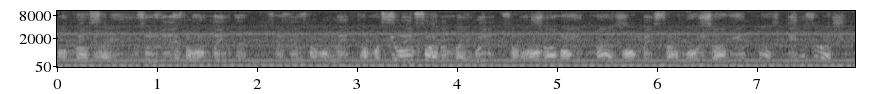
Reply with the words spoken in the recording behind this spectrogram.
Vallahi Sayın Yıldırım Sözleri bile tamamlayın. Sözleri tamamlayın. Ama sürekli 10 saniye. Buyurun. Son 10 on- saniye yetmez. 15 saniye. 10 buyurun. saniye yetmez. Deniz ulaşımı.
